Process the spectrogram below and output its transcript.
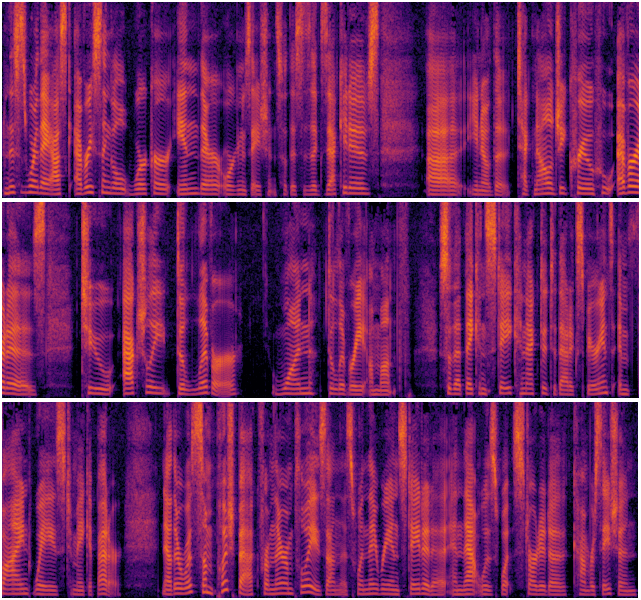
And this is where they ask every single worker in their organization. So this is executives, uh, you know, the technology crew, whoever it is, to actually deliver one delivery a month so that they can stay connected to that experience and find ways to make it better. Now, there was some pushback from their employees on this when they reinstated it, and that was what started a conversation.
